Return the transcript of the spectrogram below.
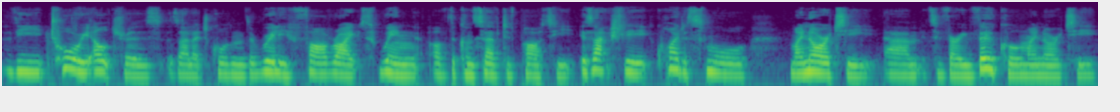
the Tory ultras, as I like to call them, the really far right wing of the Conservative Party, is actually quite a small minority. Um, it's a very vocal minority.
